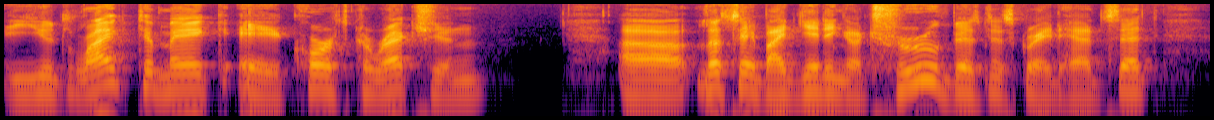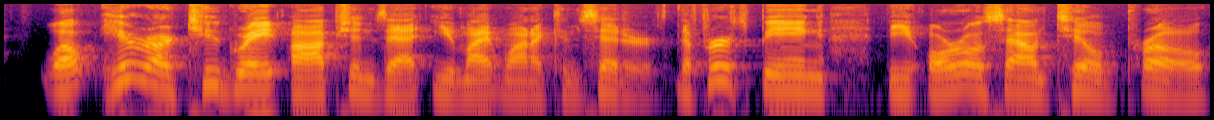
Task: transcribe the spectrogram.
you'd like to make a course correction, uh, let's say by getting a true business grade headset, well, here are two great options that you might want to consider. The first being the Orosound Tilt Pro,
